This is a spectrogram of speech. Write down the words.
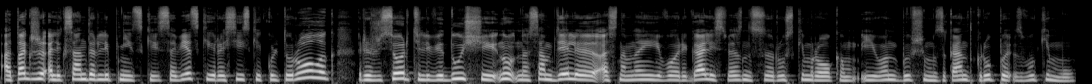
а также Александр Лепницкий, советский и российский культуролог, режиссер, телеведущий. Ну, на самом деле, основные его регалии связаны с русским роком, и он бывший музыкант группы «Звуки Му».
